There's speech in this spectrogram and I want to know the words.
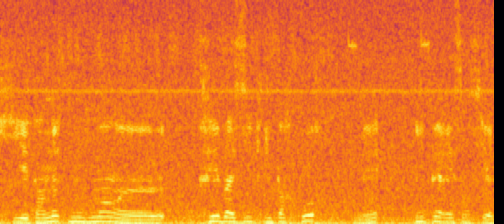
qui est un autre mouvement euh, très basique du parcours, mais hyper essentiel.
